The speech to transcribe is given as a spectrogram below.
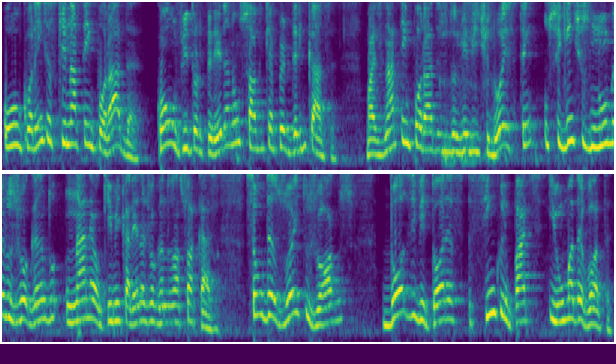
O Corinthians que na temporada, com o Vitor Pereira, não sabe o que é perder em casa. Mas na temporada de 2022 tem os seguintes números jogando na Neoquímica Arena, jogando na sua casa. São 18 jogos, 12 vitórias, 5 empates e uma derrota.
